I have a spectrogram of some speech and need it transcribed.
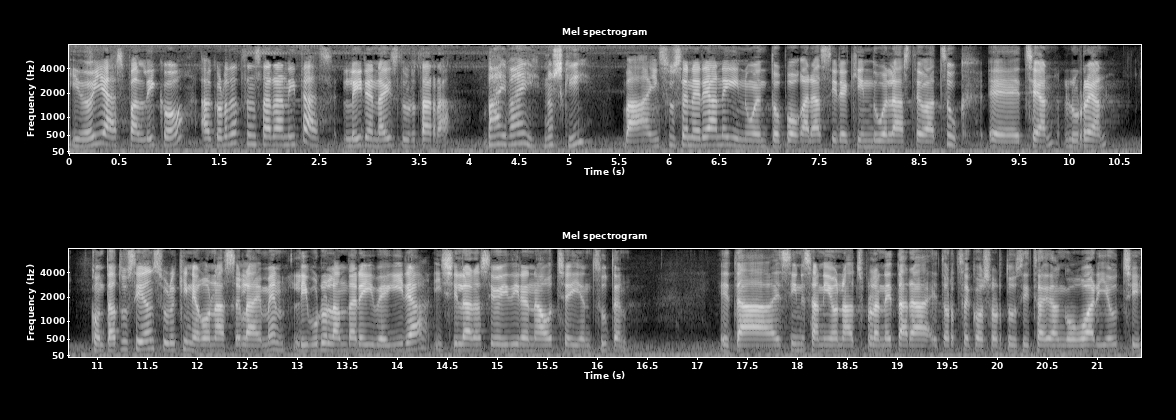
Idoia aspaldiko, akordatzen zara nitaz, leire naiz durtarra. Bai, bai, noski. Ba, hain zuzen ere egin nuen topo garazirekin duela aste batzuk, e, etxean, lurrean. Kontatu zidan zurekin egona zela hemen, liburu landarei begira, isilarazioi diren ahotsei entzuten. Eta ezin izan nion hauts planetara etortzeko sortu zitzaidan gogoari eutxi.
